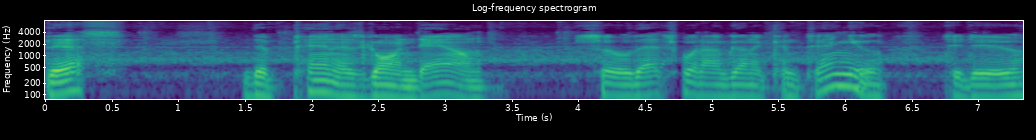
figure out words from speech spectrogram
this, the pen is going down. So that's what I'm going to continue to do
